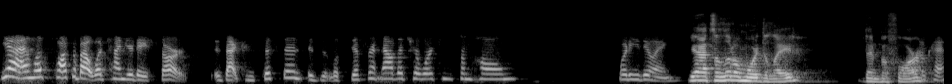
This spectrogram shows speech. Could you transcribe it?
Yeah, and let's talk about what time your day starts. Is that consistent? Does it look different now that you're working from home? What are you doing? Yeah, it's a little more delayed than before. Okay.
